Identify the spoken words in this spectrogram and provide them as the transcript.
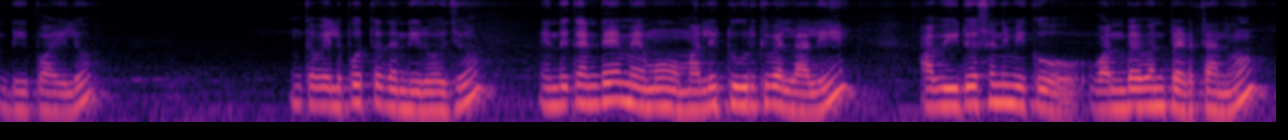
Deep oil. ఇంకా వెళ్ళిపోతుందండి ఈరోజు. ఎందుకంటే మేము మళ్ళీ టూర్కి వెళ్ళాలి. ఆ వీడియోస్ అన్ని మీకు వన్ బై వన్ పెడతాను.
